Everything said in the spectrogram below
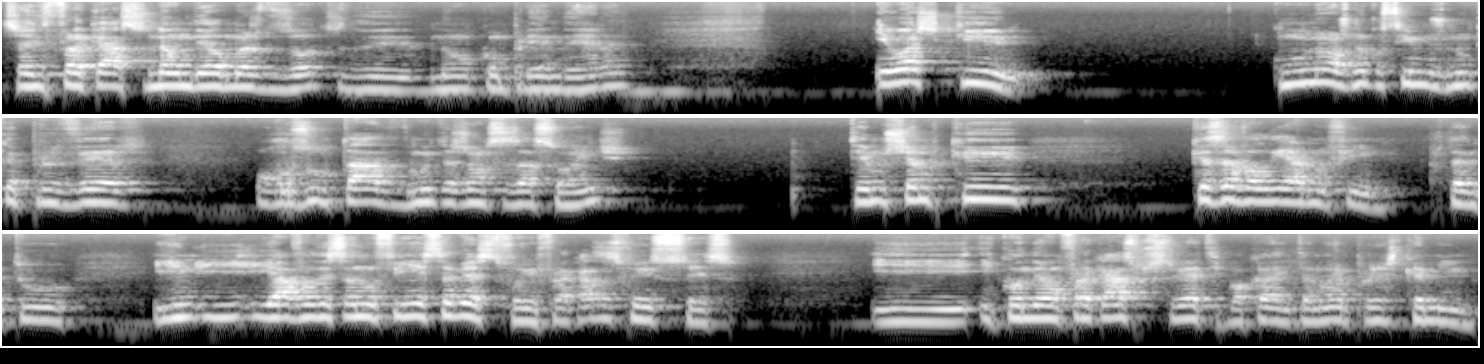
cheio de fracassos, não dele, mas dos outros, de, de não o compreenderem. Eu acho que, como nós não conseguimos nunca prever o resultado de muitas nossas ações, temos sempre que, que as avaliar no fim. Portanto, e, e, a avaliação no fim é saber se foi um fracasso ou se foi um sucesso. E, e quando é um fracasso, perceber, tipo, ok, então não é por este caminho.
